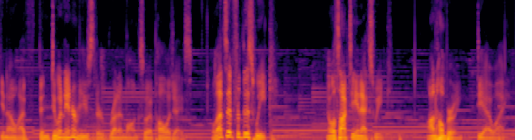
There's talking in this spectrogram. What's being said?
you know, I've been doing interviews that are running long, so I apologize. Well, that's it for this week. And we'll talk to you next week on Homebrewing DIY.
